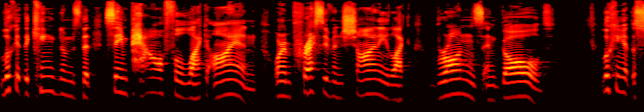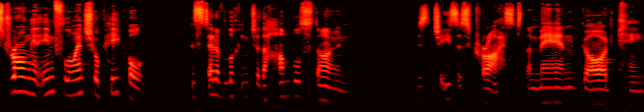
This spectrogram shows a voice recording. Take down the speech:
Look at the kingdoms that seem powerful like iron or impressive and shiny like bronze and gold. Looking at the strong and influential people instead of looking to the humble stone is Jesus Christ, the man, God, King.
